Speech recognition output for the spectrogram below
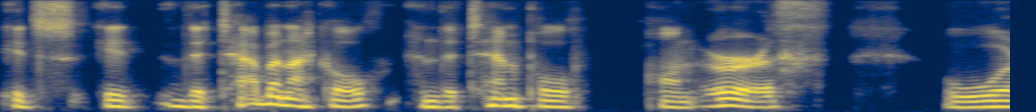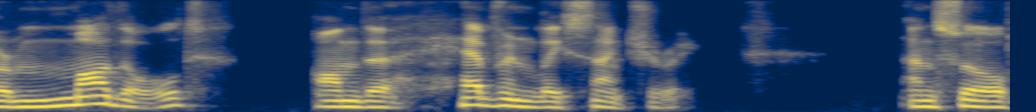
it's it the tabernacle and the temple on earth were modeled on the heavenly sanctuary and so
